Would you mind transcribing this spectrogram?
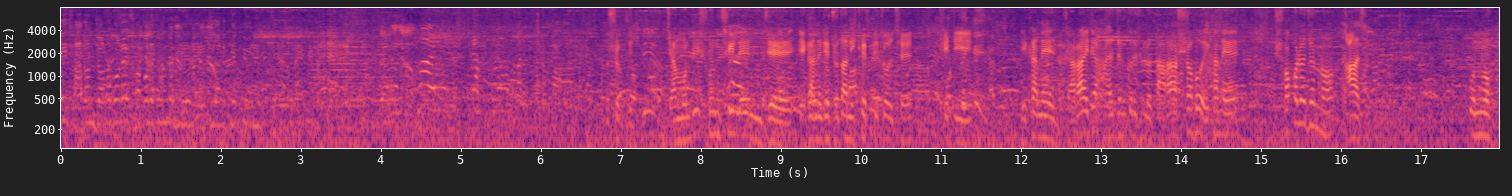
এই সাধারণ জনগণের সকলের জন্য নিক্ষেপটি যেমনটি শুনছিলেন যে এখানে যে জুতা নিক্ষেপটি চলছে সেটি এখানে যারা এটা আয়োজন করেছিল তারা সহ এখানে সকলের জন্য আজ উন্মুক্ত।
